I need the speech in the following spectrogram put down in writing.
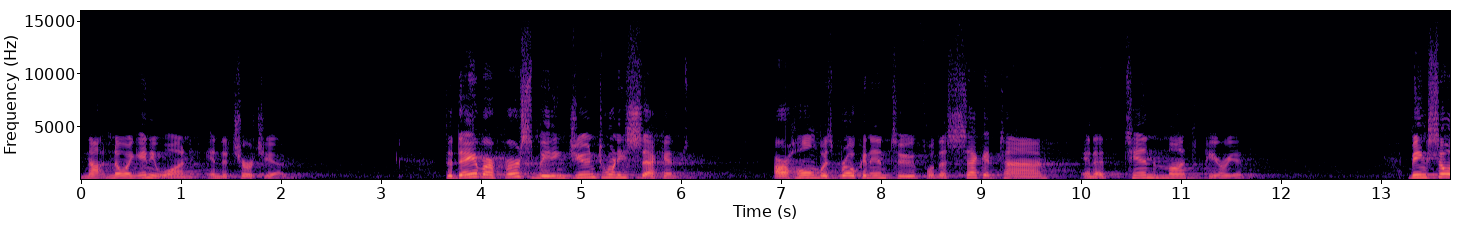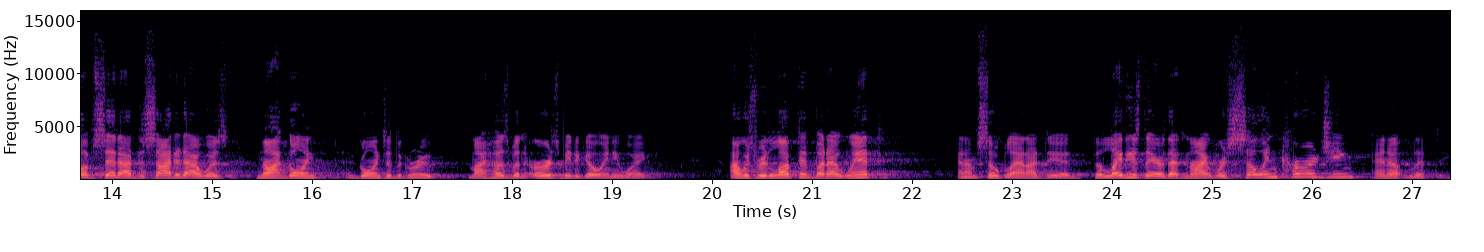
not knowing anyone in the church yet. The day of our first meeting, June 22nd, our home was broken into for the second time in a 10 month period. Being so upset, I decided I was not going, going to the group. My husband urged me to go anyway. I was reluctant, but I went, and I'm so glad I did. The ladies there that night were so encouraging and uplifting.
